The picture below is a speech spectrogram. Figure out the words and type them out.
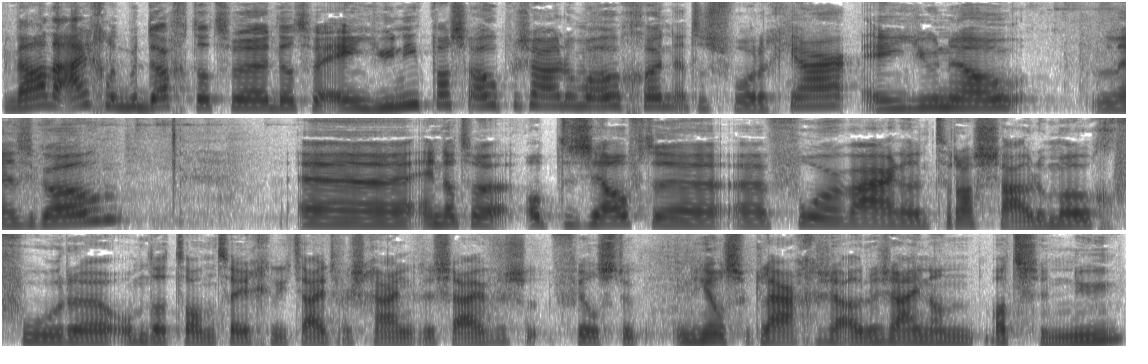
We hadden eigenlijk bedacht dat we, dat we 1 juni pas open zouden mogen, net als vorig jaar. 1 juni, let's go. Uh, en dat we op dezelfde uh, voorwaarden een terras zouden mogen voeren, omdat dan tegen die tijd waarschijnlijk de cijfers veel stuk, een heel stuk lager zouden zijn dan wat ze nu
